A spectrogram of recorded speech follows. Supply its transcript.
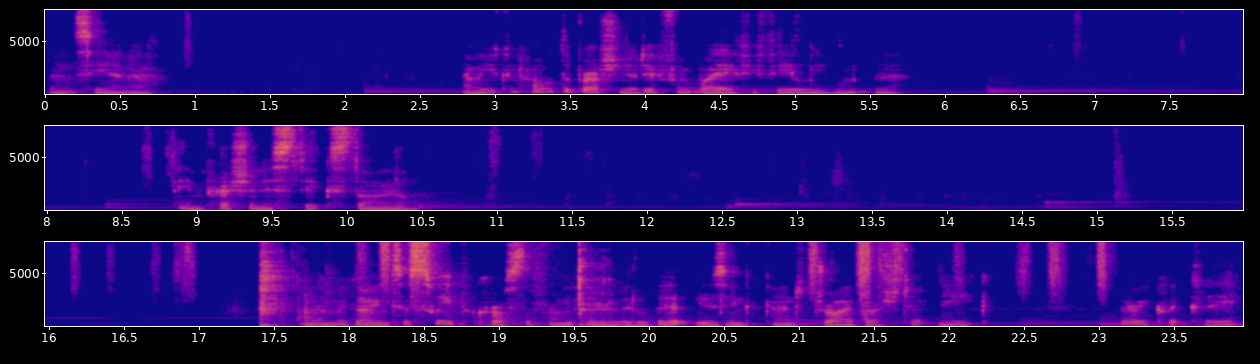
burnt sienna. Now you can hold the brush in a different way if you feel you want the impressionistic style. And then we're going to sweep across the front here a little bit using a kind of dry brush technique very quickly.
